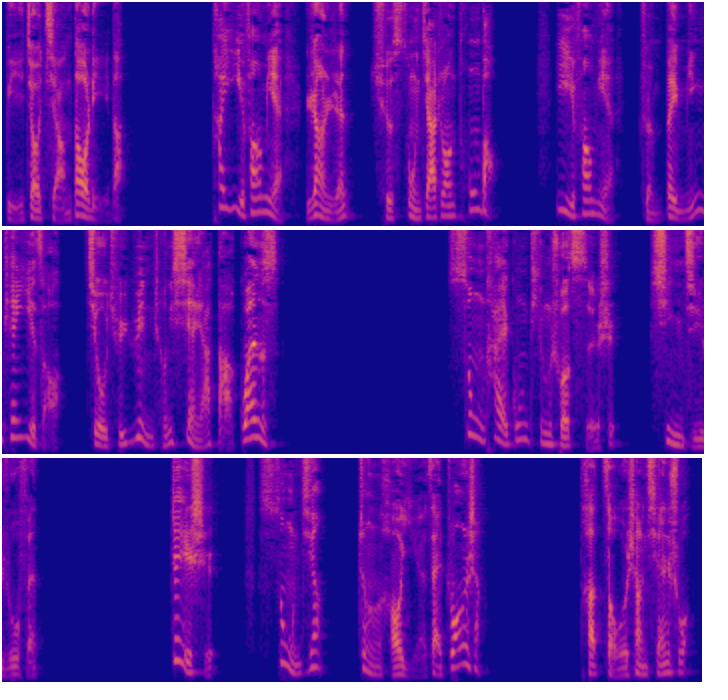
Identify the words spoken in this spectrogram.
比较讲道理的。他一方面让人去宋家庄通报，一方面准备明天一早就去郓城县衙打官司。宋太公听说此事，心急如焚。这时，宋江正好也在庄上，他走上前说：“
